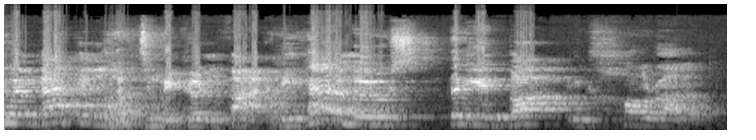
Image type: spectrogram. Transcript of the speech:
went back and looked and we couldn't find it. He had a moose that he had bought in Colorado.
